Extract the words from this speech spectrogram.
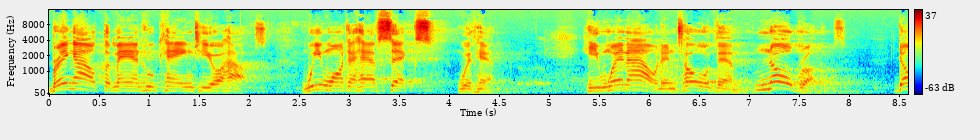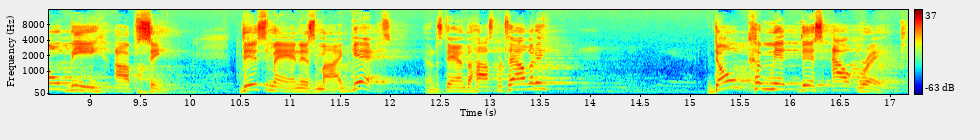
Bring out the man who came to your house. We want to have sex with him. He went out and told them, No, brothers, don't be obscene. This man is my guest. Understand the hospitality? Don't commit this outrage.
